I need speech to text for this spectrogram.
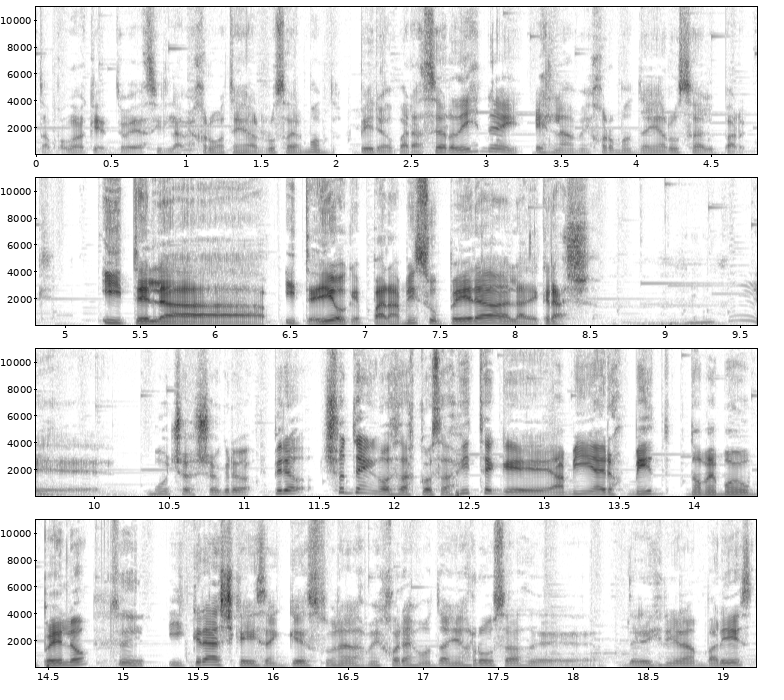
tampoco es que te voy a decir la mejor montaña rusa del mundo. Pero para ser Disney es la mejor montaña rusa del parque. Y te la. Y te digo que para mí supera la de Crash. Eh, mucho, yo creo. Pero yo tengo esas cosas. Viste que a mí Aerosmith no me mueve un pelo. Sí. Y Crash, que dicen que es una de las mejores montañas rusas de, de Disneyland París,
